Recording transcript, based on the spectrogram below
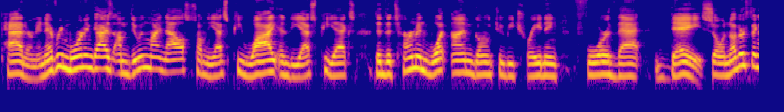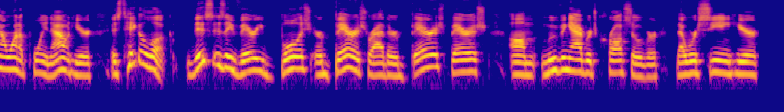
pattern. And every morning guys I'm doing my analysis on the SPY and the SPX to determine what I'm going to be trading for that day. So another thing I want to point out here is take a look. This is a very bullish or bearish rather bearish bearish um, moving average crossover that we're seeing here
